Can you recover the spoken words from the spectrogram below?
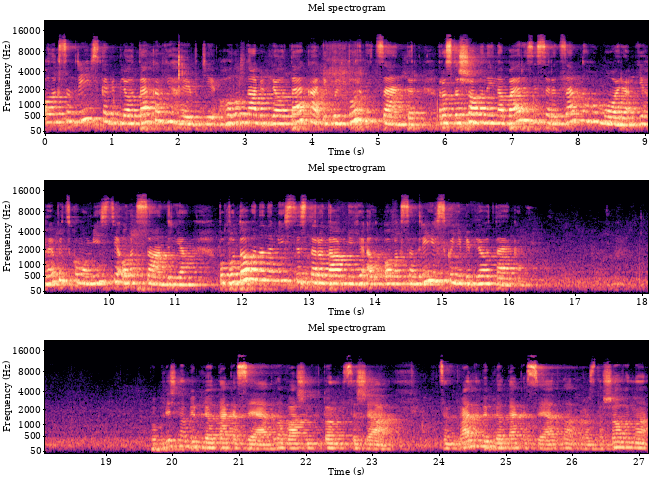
Олександрійська бібліотека в Єгипті, головна бібліотека і культурний центр, розташований на березі Середземного моря в єгипетському місті Олександрія, побудована на місці стародавньої Олександріївської бібліотеки. Публічна бібліотека Сіетла, Вашингтон, США. Центральна бібліотека Сіетла розташована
